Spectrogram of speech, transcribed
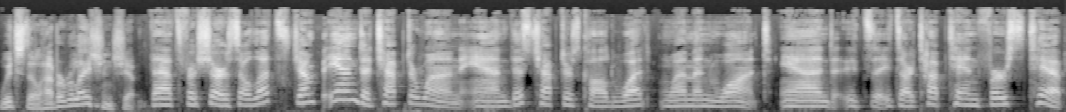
we'd still have a relationship. That's for sure. So let's jump into chapter one. And this chapter is called What Women Want. And it's, it's our top 10 first tip.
